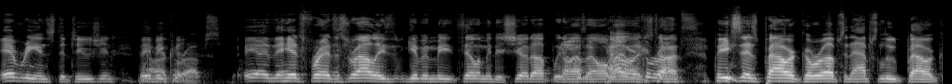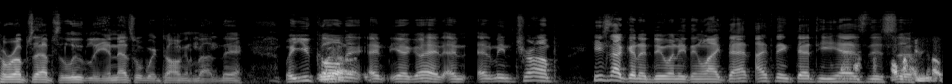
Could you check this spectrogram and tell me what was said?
every institution. They Power beca- corrupts. Yeah, the head Francis Riley's giving me, telling me to shut up. We don't have all that much corrupts. time. But he says power corrupts, and absolute power corrupts absolutely, and that's what we're talking about there. But you called Well- it, and, yeah, go ahead. And, and I mean, Trump, he's not going to do anything like that. I think that he has this Oh, uh, know.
